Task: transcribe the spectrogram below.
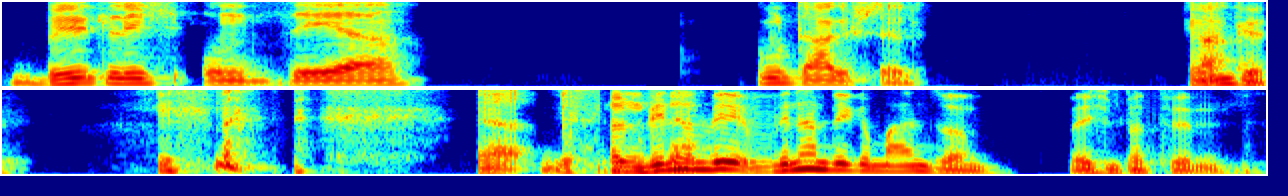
bildlich und sehr gut dargestellt. Ja. Danke. ja, wen, haben wir, wen haben wir gemeinsam? Welchen Patienten?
